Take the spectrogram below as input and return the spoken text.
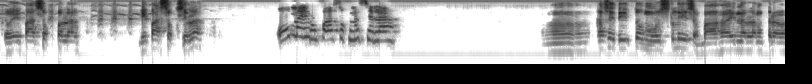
so ipasok pala. Ipasok sila. Oo, mayroong pasok na sila. Ah, kasi dito mostly sa bahay na lang tra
